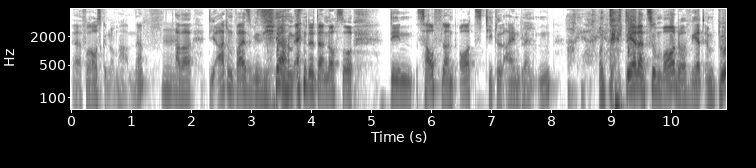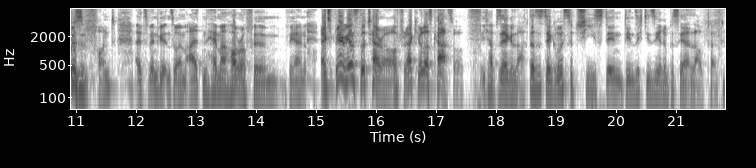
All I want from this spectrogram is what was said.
äh, vorausgenommen haben. Ne? Hm. Aber die Art und Weise, wie sie hier am Ende dann noch so den Southland-Ortstitel einblenden. Ach ja. Und der dann zu Mordor wird im bösen Font, als wenn wir in so einem alten Hammer-Horrorfilm wären. Experience the Terror of Dracula's Castle. Ich habe sehr gelacht. Das ist der größte Cheese, den, den sich die Serie bisher erlaubt hat.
